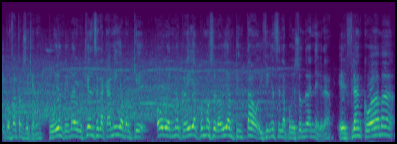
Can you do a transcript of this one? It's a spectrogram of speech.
y con falta de oxígeno. Tuvieron que llamar urgencia la camilla porque Owen no creía cómo se lo habían pintado. Y fíjense la posición de la negra. El flanco ama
